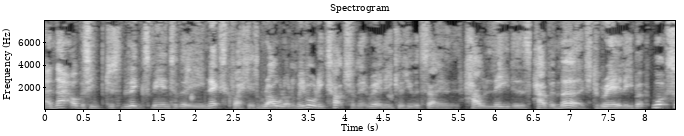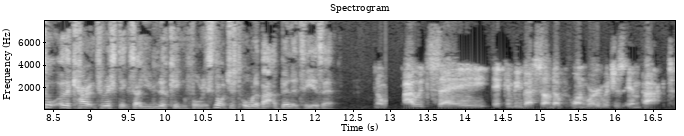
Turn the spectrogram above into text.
And that obviously just links me into the next question, roll on. And we've already touched on it really, because you were saying how leaders have emerged really. But what sort of the characteristics are you looking for? It's not just all about ability, is it? Know, I would say it can be best summed up with one word, which is impact.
